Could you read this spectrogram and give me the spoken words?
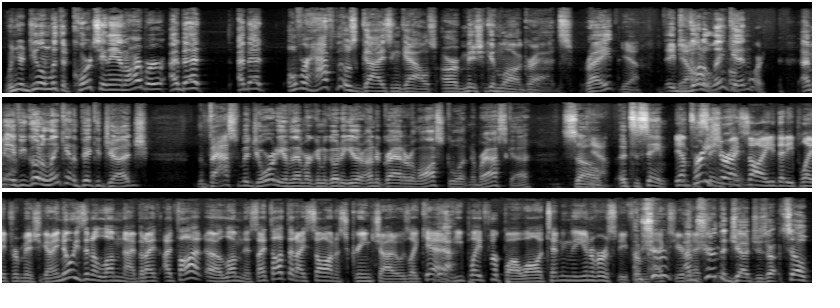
when you're dealing with the courts in Ann Arbor, I bet I bet over half those guys and gals are Michigan law grads, right? Yeah. If Yeah, you go oh, to Lincoln. I mean, Yeah. if you go to Lincoln and pick a judge, the vast majority of them are going to go to either undergrad or law school at Nebraska. So Yeah. it's the same. Yeah, I'm pretty same sure I saw that he played for Michigan. I know he's an alumni, but I, I thought uh, alumnus. I thought that I saw on a screenshot it was like, yeah, Yeah. he played football while attending the university from I'm sure. X year to I'm X sure year. the judges are so,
